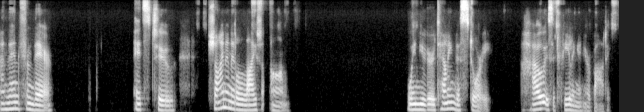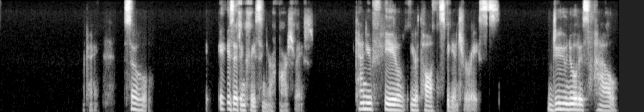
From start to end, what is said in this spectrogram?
And then from there, it's to shine a little light on when you're telling this story, how is it feeling in your body? Okay. So, is it increasing your heart rate? Can you feel your thoughts begin to race? Do you notice how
